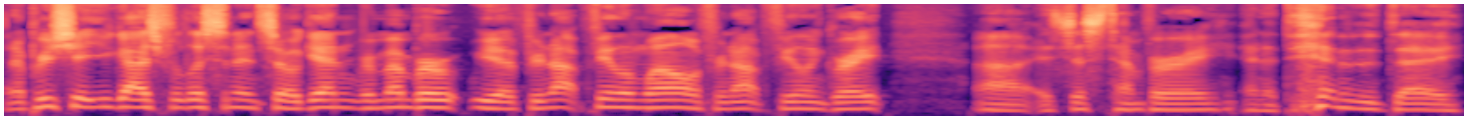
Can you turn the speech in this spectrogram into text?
And I appreciate you guys for listening. So again, remember, if you're not feeling well, if you're not feeling great, uh, it's just temporary. And at the end of the day,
